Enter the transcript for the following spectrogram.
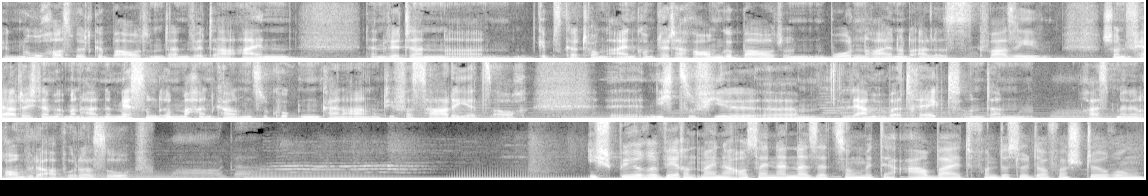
ein Hochhaus wird gebaut und dann wird da ein dann wird dann äh, Gipskarton ein kompletter Raum gebaut und ein Boden rein und alles quasi schon fertig, damit man halt eine Messung drin machen kann, um zu gucken, keine Ahnung, ob die Fassade jetzt auch äh, nicht zu viel ähm, Lärm überträgt und dann reißt man den Raum wieder ab oder so. Ich spüre während meiner Auseinandersetzung mit der Arbeit von Düsseldorfer Störung,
